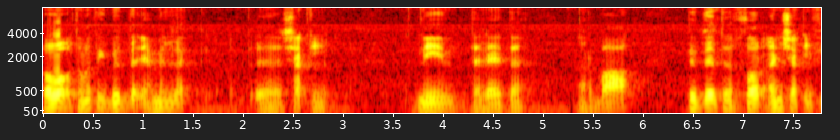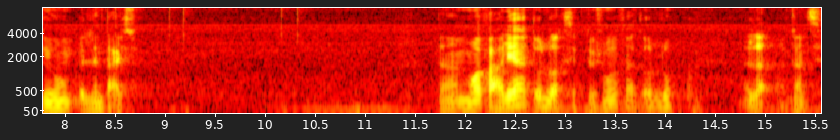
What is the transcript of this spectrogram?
فهو أوتوماتيك بيبدأ يعمل لك آه، شكل اتنين تلاتة أربعة. تبدأ تختار أي شكل فيهم اللي أنت عايزه. تمام؟ موافق عليها؟ تقول له اكسبت مش موافق؟ تقول له لا كنسل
